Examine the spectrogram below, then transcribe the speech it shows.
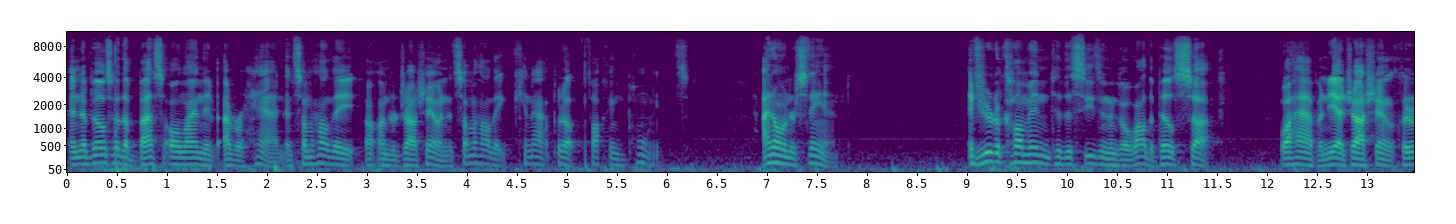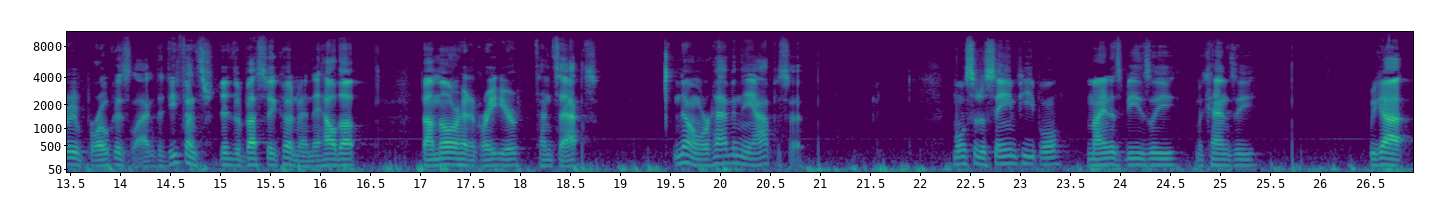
And the Bills had the best O line they've ever had, and somehow they uh, under Josh Allen, and somehow they cannot put up fucking points. I don't understand. If you were to come into the season and go, wow, the Bills suck, what happened? Yeah, Josh Allen clearly broke his leg. The defense did the best they could, man. They held up. Von Miller had a great year, 10 sacks. No, we're having the opposite. Most of the same people, minus Beasley, McKenzie. We got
